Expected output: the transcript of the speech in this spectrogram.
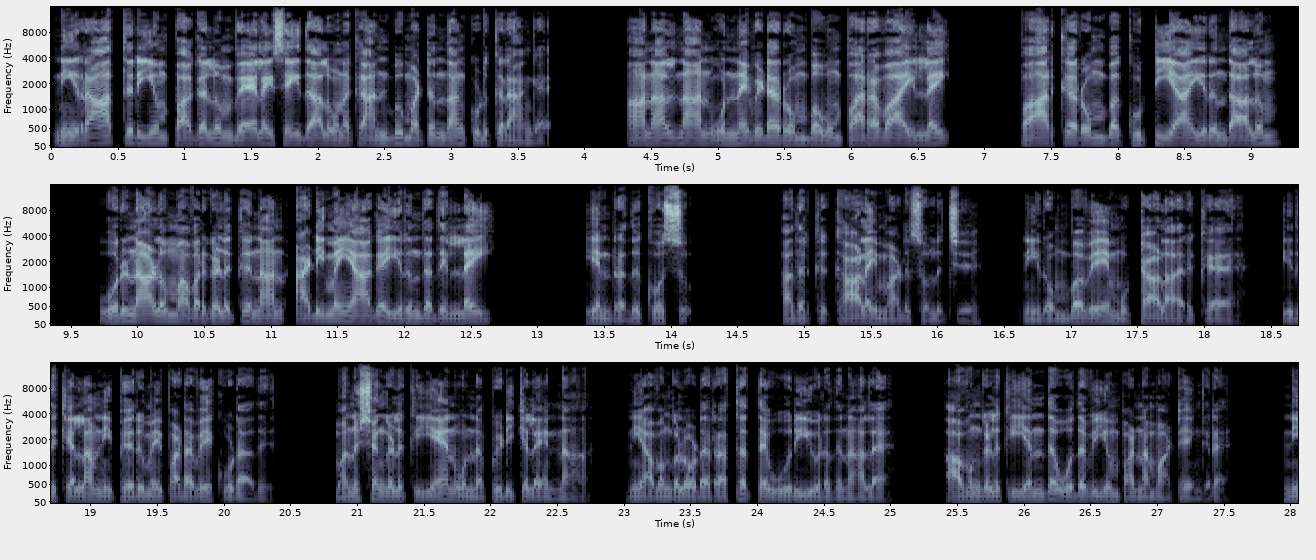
நீ ராத்திரியும் பகலும் வேலை செய்தால் உனக்கு அன்பு மட்டும்தான் கொடுக்கறாங்க. ஆனால் நான் உன்னை விட ரொம்பவும் பரவாயில்லை பார்க்க ரொம்ப குட்டியா இருந்தாலும் ஒரு நாளும் அவர்களுக்கு நான் அடிமையாக இருந்ததில்லை என்றது கொசு. அதற்கு காளை மாடு சொல்லுச்சு நீ ரொம்பவே முட்டாளா இருக்க. இதுக்கெல்லாம் நீ பெருமைப்படவே கூடாது. மனுஷங்களுக்கு ஏன் உன்னை பிடிக்கலைன்னா நீ அவங்களோட ரத்தத்தை உரியுறதுனால அவங்களுக்கு எந்த உதவியும் பண்ண மாட்டேங்கிற. நீ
